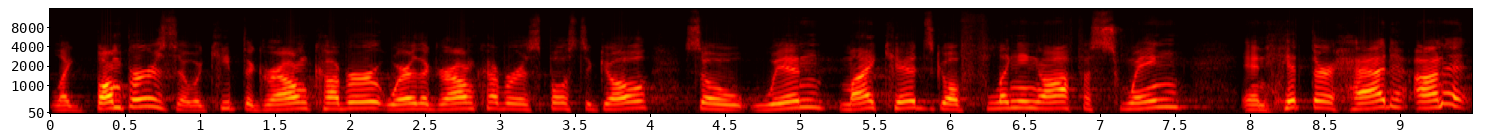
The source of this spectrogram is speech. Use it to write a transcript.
like bumpers that would keep the ground cover where the ground cover is supposed to go. So when my kids go flinging off a swing and hit their head on it,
